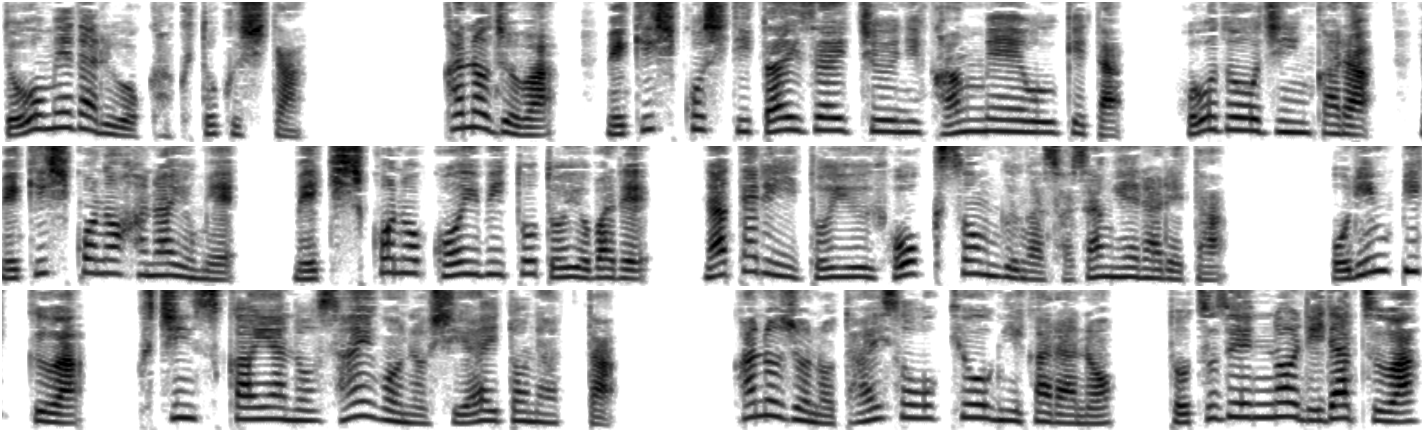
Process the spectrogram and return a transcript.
銅メダルを獲得した。彼女はメキシコシティ滞在中に感銘を受けた報道陣からメキシコの花嫁、メキシコの恋人と呼ばれ、ナタリーというフォークソングが捧げられた。オリンピックはクチンスカヤの最後の試合となった。彼女の体操競技からの突然の離脱は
